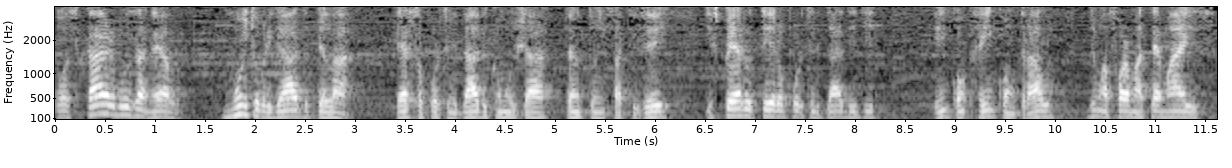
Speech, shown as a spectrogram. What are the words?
Oscar Busanello, muito obrigado pela essa oportunidade, como já tanto enfatizei. Espero ter a oportunidade de reencontrá-lo de uma forma até mais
